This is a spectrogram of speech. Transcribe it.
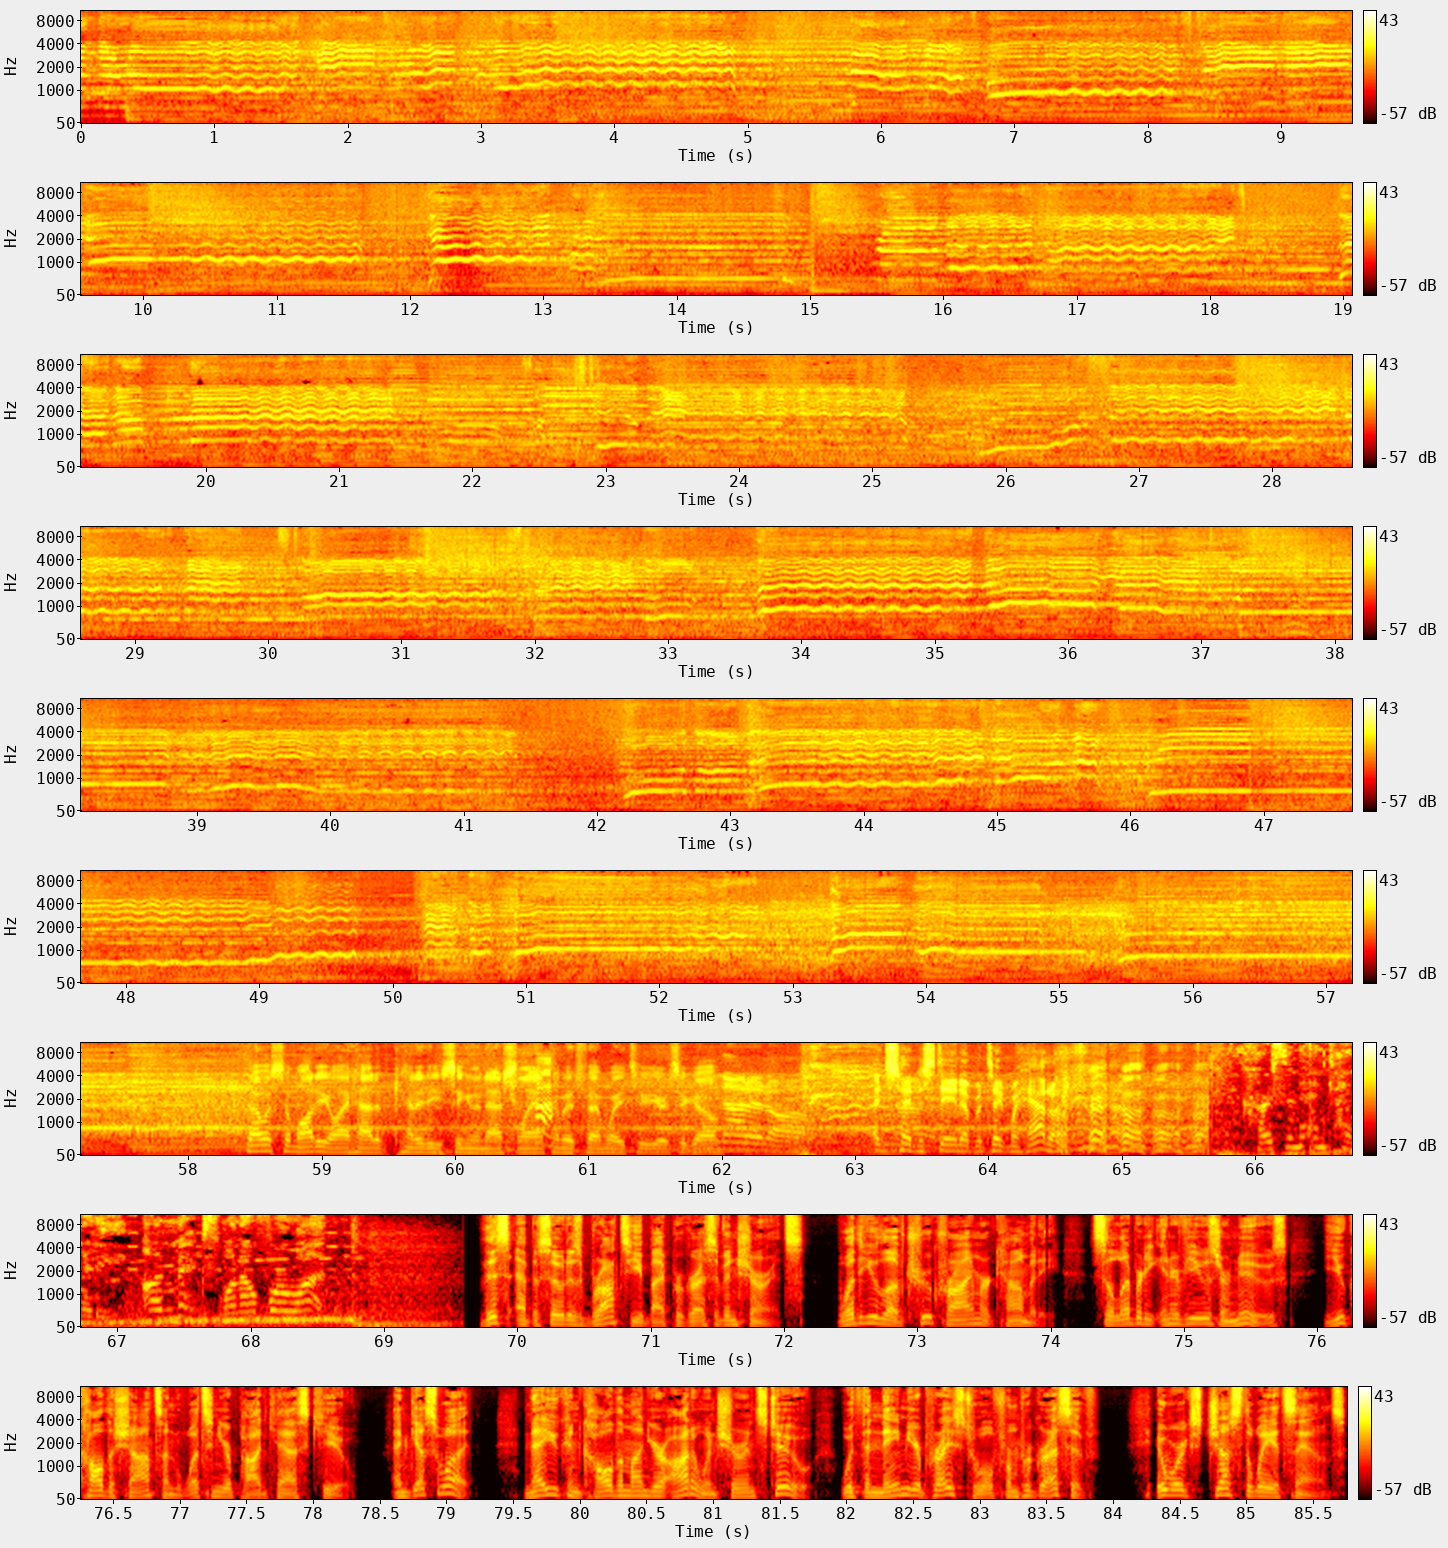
That was some audio I had of Kennedy singing the national anthem at Fenway two years ago. Not at all. I just had to stand up and take my hat off. Carson and Kennedy on Mix 1041. This episode is brought to you by Progressive Insurance. Whether you love true crime or comedy, celebrity interviews or news, you call the shots on what's in your podcast queue. And guess what? Now you can call them on your auto insurance too with the Name Your Price tool from Progressive. It works just the way it sounds.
